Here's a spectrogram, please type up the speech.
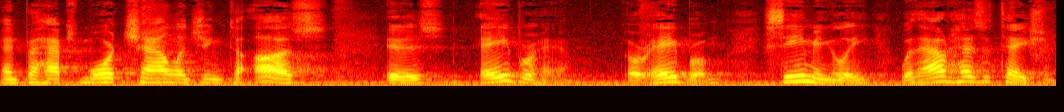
and perhaps more challenging to us, is Abraham or Abram, seemingly without hesitation,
